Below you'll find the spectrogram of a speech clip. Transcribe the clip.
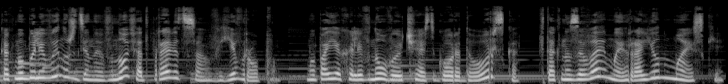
как мы были вынуждены вновь отправиться в Европу. мы поехали в новую часть города Орска, в так называемый район Майский,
